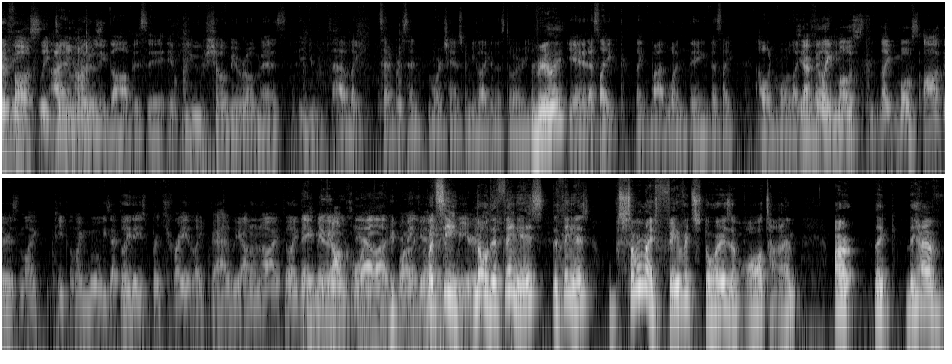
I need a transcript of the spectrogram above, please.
literally- fall asleep, to I be am honest. literally the opposite. If you show me romance, you have like ten percent more chance for me liking the story. Really? Yeah, that's like like my one thing. That's like I would more like. See, I feel like most like most authors and like people in like movies, I feel like they just portray it like badly. I don't know. I feel like they, They make do. it all corny. Yeah, a lot of people are like it But Like, see, weird. no, the like- thing is, the thing is, some of my favorite stories of all time are like they have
